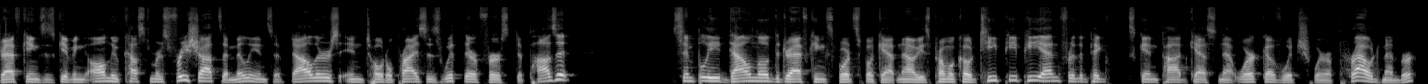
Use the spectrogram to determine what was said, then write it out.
DraftKings is giving all new customers free shots at millions of dollars in total prizes with their first deposit. Simply download the DraftKings Sportsbook app now. Use promo code TPPN for the Pigskin Podcast Network, of which we're a proud member.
